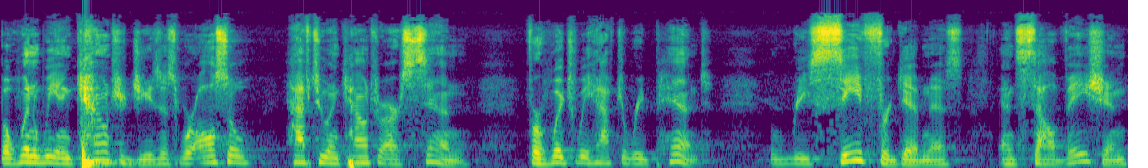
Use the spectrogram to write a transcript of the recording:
But when we encounter Jesus, we also have to encounter our sin, for which we have to repent, receive forgiveness, and salvation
